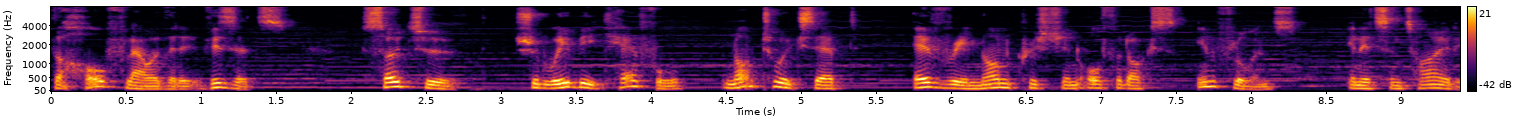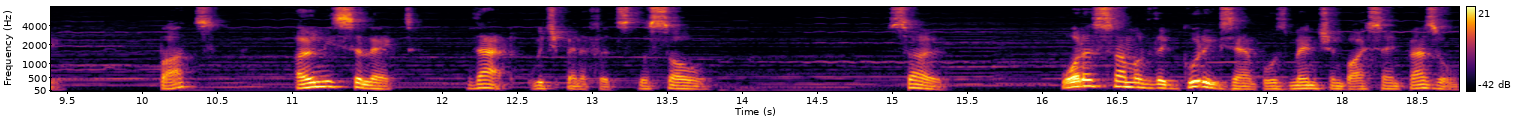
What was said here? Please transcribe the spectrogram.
the whole flower that it visits, so too should we be careful not to accept every non Christian Orthodox influence in its entirety, but only select that which benefits the soul. So, what are some of the good examples mentioned by St. Basil?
